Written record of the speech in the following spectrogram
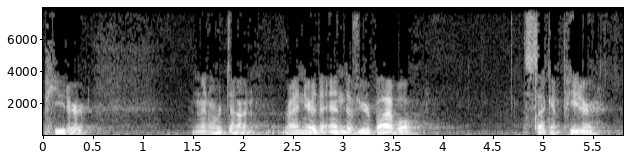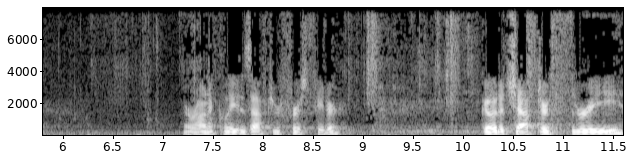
Peter, and then we're done. Right near the end of your Bible, 2 Peter, ironically, is after 1 Peter. Go to chapter 3.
